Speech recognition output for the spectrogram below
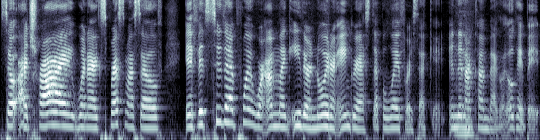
So I try when I express myself, if it's to that point where I'm like either annoyed or angry, I step away for a second and then I mm-hmm. come back like, okay, babe,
